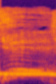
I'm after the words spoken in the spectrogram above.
Yeah.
